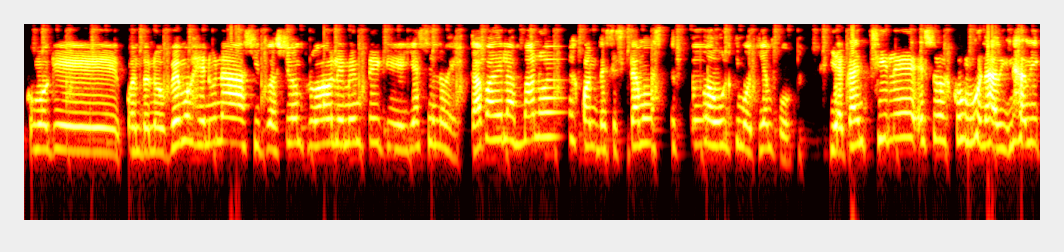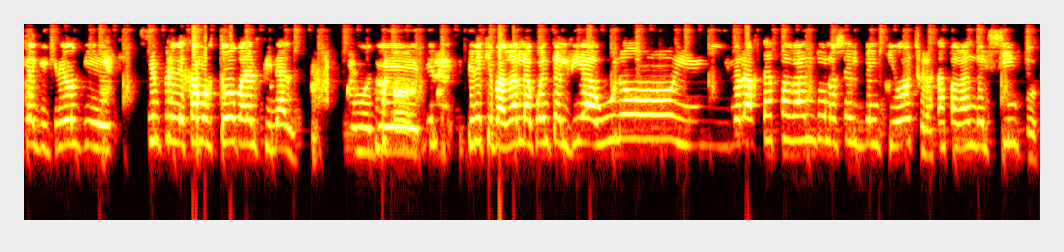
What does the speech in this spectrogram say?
como que cuando nos vemos en una situación probablemente que ya se nos escapa de las manos es cuando necesitamos hacer todo a último tiempo. Y acá en Chile eso es como una dinámica que creo que siempre dejamos todo para el final. Como que tienes, que pagar la cuenta el día 1 y no la estás pagando, no sé, el 28, la estás pagando el 5.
